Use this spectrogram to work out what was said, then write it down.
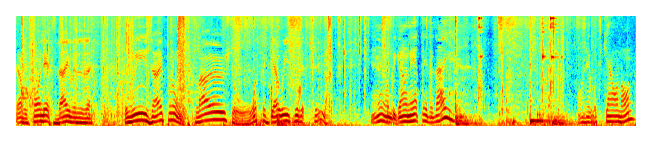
Yeah, we'll find out today whether the, the weir's open or closed or what the go is with it too. Yeah, I'll be going out there today. Find out what's going on.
